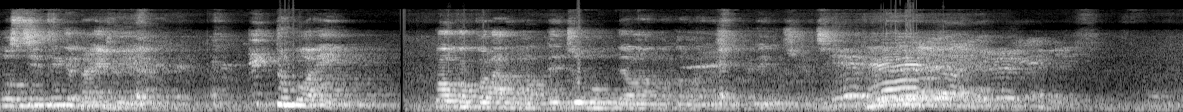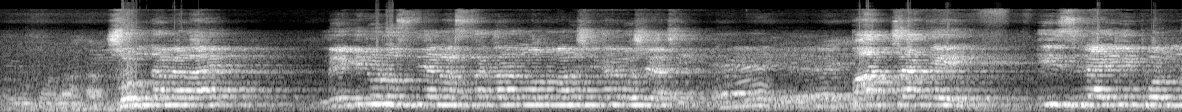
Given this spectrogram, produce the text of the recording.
মসজিদ থেকে বাইরে হয়ে একটু পরে কোকো কোলার মধ্যে চুমুক দেওয়ার মতো সন্ধ্যাবেলায় ম্যাগি নুডলস দিয়ে নাস্তা করার মতো মানুষ এখানে বসে আছে। বাচ্চাকে ইসরায়েলি পণ্য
